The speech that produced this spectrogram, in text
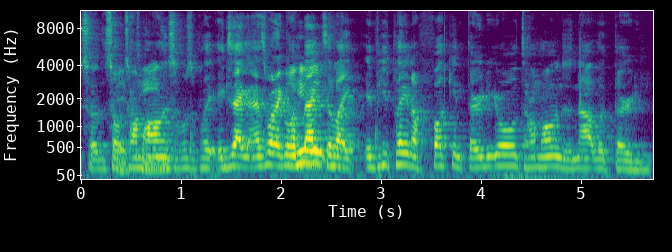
So, so Tom 15. Holland's supposed to play exactly. That's what I come Well, back was- to. Like, if he's playing a fucking thirty year old, Tom Holland does not look thirty.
